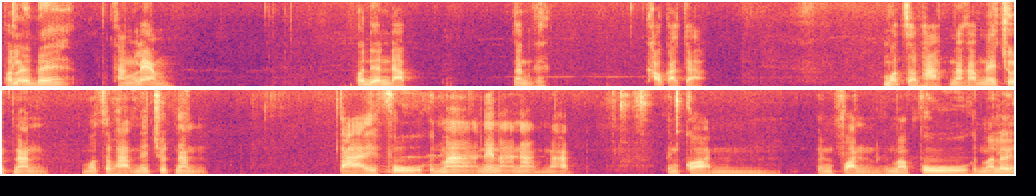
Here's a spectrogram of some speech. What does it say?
พอเลยไปขังแรมพอเดือนดับ นั่นคือเขาก็จะหมดสภาพนะครับ ในชุดนั้นหมดสภาพในชุดนั้น ตายฟู่ขึ้นมาในหนาน้ำนะครับ เป็นก้อนเป็นฟันขึ้นมาฟู่ขึ้นมาเลย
